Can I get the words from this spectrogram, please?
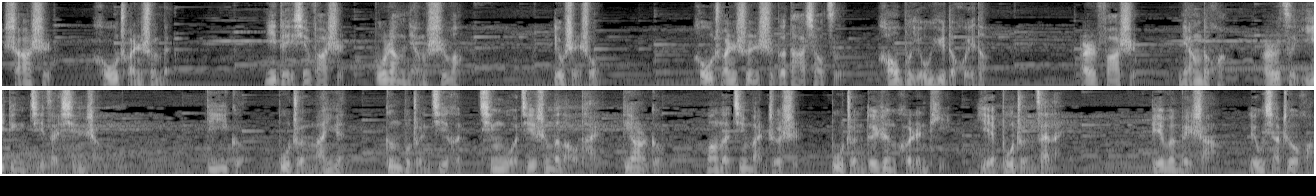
啥事？”侯传顺问。“你得先发誓，不让娘失望。”刘婶说。侯传顺是个大孝子，毫不犹豫地回道：“儿发誓，娘的话，儿子一定记在心上。第一个，不准埋怨，更不准记恨请我接生的老太；第二个，忘了今晚这事，不准对任何人提，也不准再来。别问为啥，留下这话。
